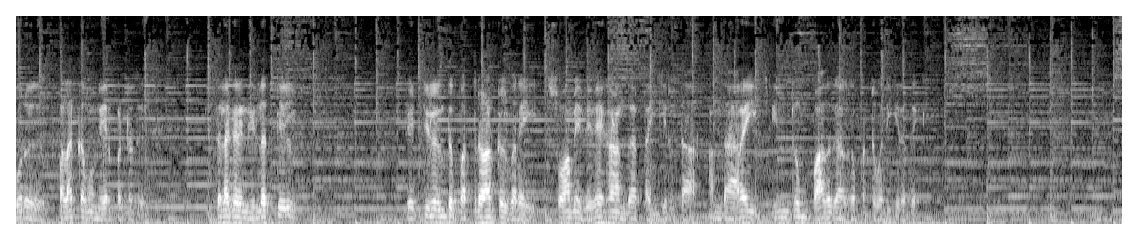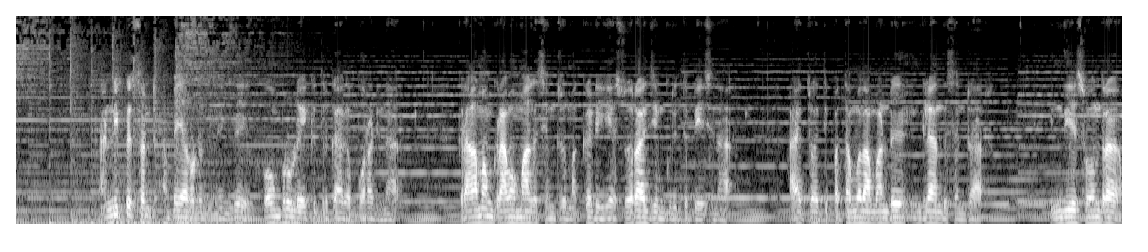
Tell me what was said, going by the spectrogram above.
ஒரு பழக்கமும் ஏற்பட்டது. திலகரின் இல்லத்தில் எட்டிலிருந்து பத்து நாட்கள் வரை சுவாமி விவேகானந்தர் தங்கியிருந்தார் அந்த அறை இன்றும் பாதுகாக்கப்பட்டு வருகிறது. அன்னி பெசன்ட் அம்பையாருடன் இணைந்து ஹோம்ரூல் இயக்கத்திற்காக போராடினார். கிராமம் கிராமமாக சென்று மக்களிடையே சுயராஜ்யம் குறித்து பேசினார். ஆயிரத்தி தொள்ளாயிரத்தி பத்தொன்பதாம் ஆண்டு இங்கிலாந்து சென்றார். இந்திய சுதந்திர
